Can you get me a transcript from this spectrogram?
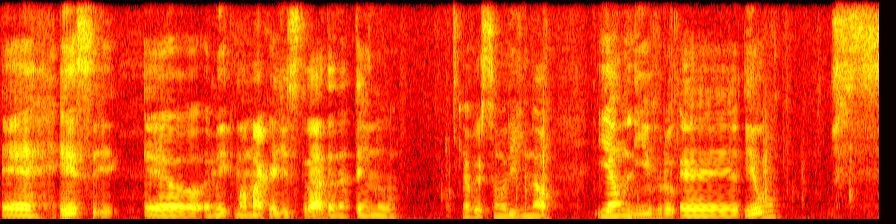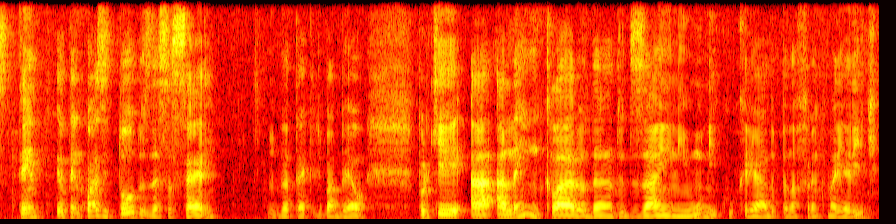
É, esse é, é, meio que uma marca registrada, né? Tem no, na versão original. E é um livro. É, eu, tenho, eu tenho quase todos dessa série, Biblioteca de Babel, porque a, além, claro, da, do design único criado pela Franco Maria Ride,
